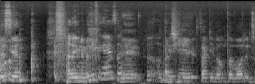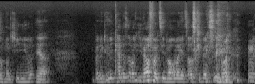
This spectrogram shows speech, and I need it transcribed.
ein bisschen. Hat er ihm den Mittelfinger gezeigt? Nee, Okay. Mancini sagt ihm noch ein paar Worte. Ist doch Mancini, oder? Ja. Balotelli kann das aber nicht nachvollziehen, warum er jetzt ausgewechselt wurde.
